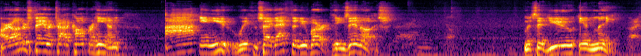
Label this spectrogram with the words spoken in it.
or understand or try to comprehend I in you. We can say that's the new birth. He's in us. But it said you in me. Right.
